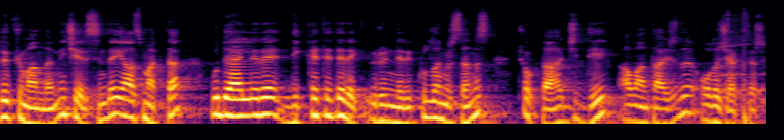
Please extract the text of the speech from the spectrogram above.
dokümanların içerisinde yazmakta. Bu değerlere dikkat ederek ürünleri kullanırsanız çok daha ciddi avantajlı olacaktır.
